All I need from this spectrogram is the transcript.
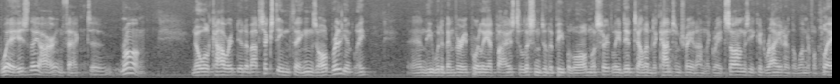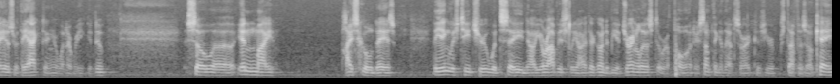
ways, they are, in fact, uh, wrong. Noel Coward did about 16 things, all brilliantly, and he would have been very poorly advised to listen to the people who almost certainly did tell him to concentrate on the great songs he could write or the wonderful plays or the acting or whatever he could do. So uh, in my high school days, the English teacher would say, Now, you're obviously either going to be a journalist or a poet or something of that sort because your stuff is okay,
